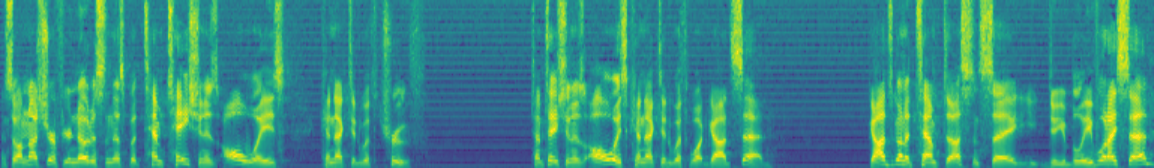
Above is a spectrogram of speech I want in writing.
And so I'm not sure if you're noticing this, but temptation is always connected with truth. Temptation is always connected with what God said. God's going to tempt us and say, Do you believe what I said?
